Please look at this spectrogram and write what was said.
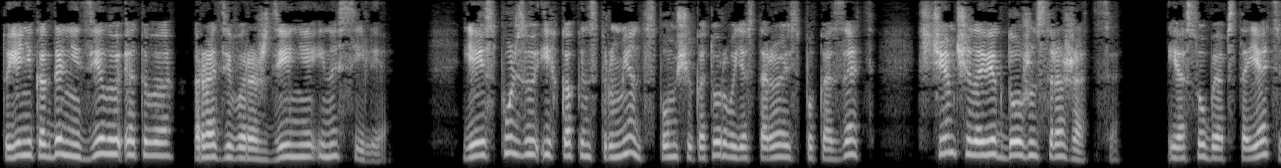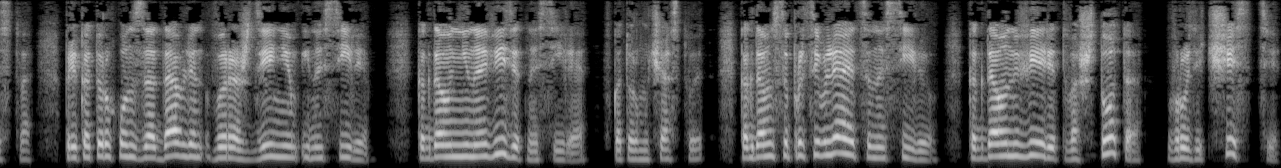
то я никогда не делаю этого ради вырождения и насилия. Я использую их как инструмент, с помощью которого я стараюсь показать, с чем человек должен сражаться, и особые обстоятельства, при которых он задавлен вырождением и насилием, когда он ненавидит насилие, в котором участвует, когда он сопротивляется насилию, когда он верит во что-то вроде чести,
